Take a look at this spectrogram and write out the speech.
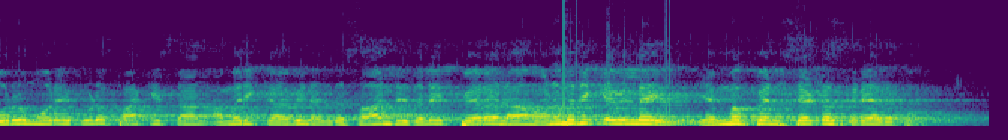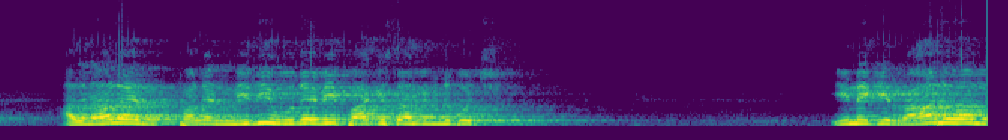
ஒரு முறை கூட பாகிஸ்தான் அமெரிக்காவின் அந்த சான்றிதழை பெற நாம் அனுமதிக்கவில்லை. எம்எஃப்என் ஸ்டேட்டஸ் கிடையாது இப்போ. அதனால பல நிதி உதவி பாகிஸ்தானுக்கு நின்று போச்சு. இன்னைக்கு ராணுவம்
